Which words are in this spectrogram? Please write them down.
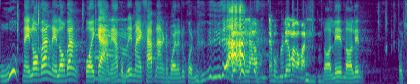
อู้ไหนลองบ้างไหนลองบ้างบอยกานะครับอืมผมเล่นไมค์ครับนานกับบอยนะทุกคนอ่านี่นะผมแต่ผมรู้เรื่องมากกว่ามันรอเล่นรอเล่น โอเค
